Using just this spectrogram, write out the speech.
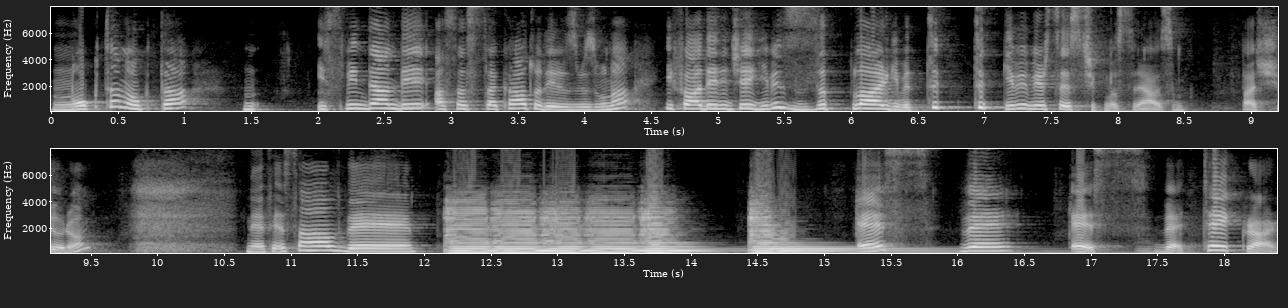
Nokta nokta isminden de aslında staccato deriz biz buna. ifade edeceği gibi zıplar gibi tık tık gibi bir ses çıkması lazım. Başlıyorum. Nefes al ve es ve es ve tekrar.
